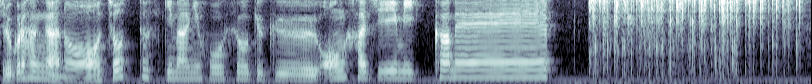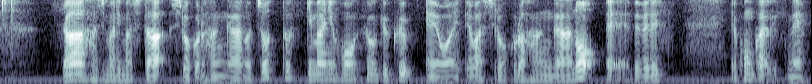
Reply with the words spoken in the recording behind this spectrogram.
白黒ハンガーのちょっと隙間に放送局、オンハジ3日目さあ、始まりました。白黒ハンガーのちょっと隙間に放送局。えー、お相手は白黒ハンガーの、えー、ベベです。えー、今回はですね、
